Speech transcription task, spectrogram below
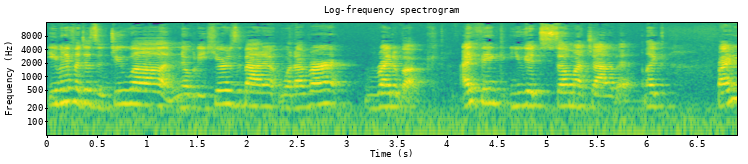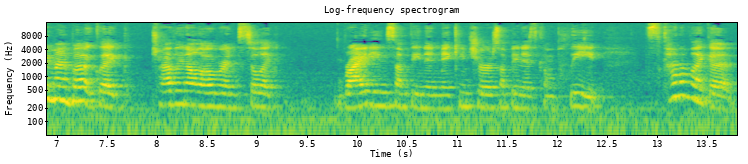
even if it doesn't do well and nobody hears about it, whatever, write a book. I think you get so much out of it. Like writing my book, like traveling all over and still like writing something and making sure something is complete. It's kind of like a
